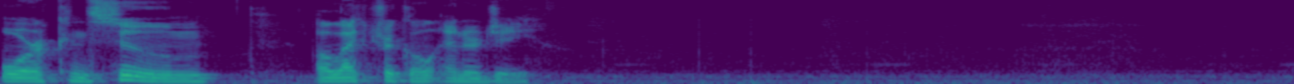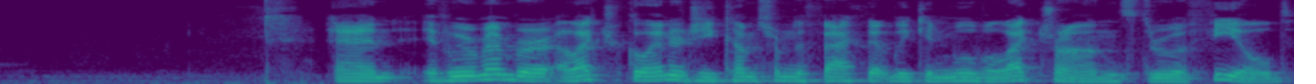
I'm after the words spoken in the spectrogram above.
or consume electrical energy. And if we remember, electrical energy comes from the fact that we can move electrons through a field,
